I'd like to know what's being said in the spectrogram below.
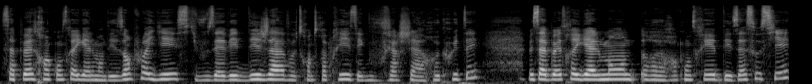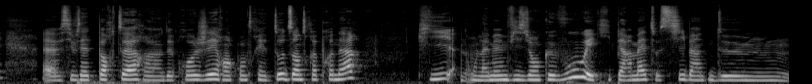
ça peut être rencontrer également des employés. Si vous avez déjà votre entreprise et que vous cherchez à recruter, mais ça peut être également rencontrer des associés, euh, si vous êtes porteur euh, de projet, rencontrer d'autres entrepreneurs qui ont la même vision que vous et qui permettent aussi ben, de,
